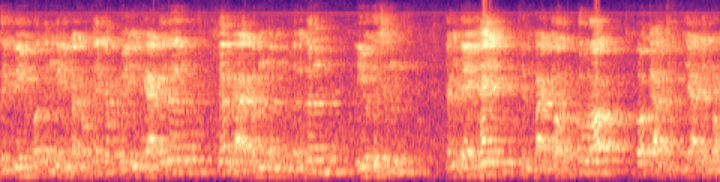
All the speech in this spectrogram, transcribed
thi đều có kinh nghiệm tại cuộc thi cấp huyện và tư lương nên đã bình tĩnh tự tin, nhiều thí sinh dẫn đề hay, trình bày tốt câu đó có cảm xúc và thuyết phục.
